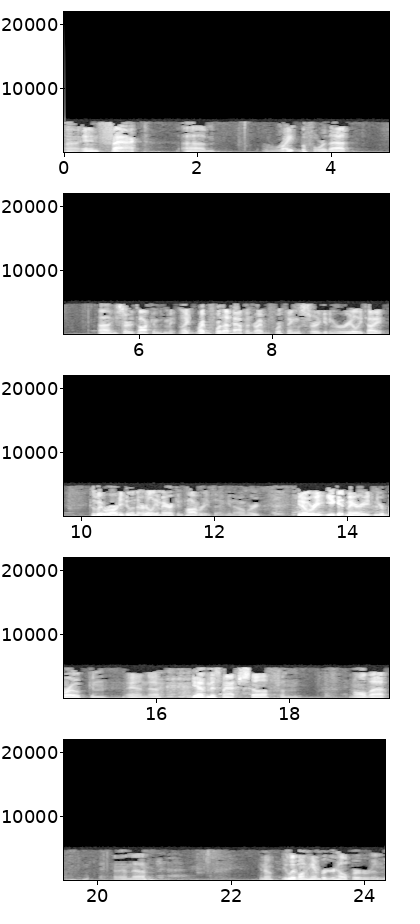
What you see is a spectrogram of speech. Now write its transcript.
Uh, and in fact, um, right before that, uh, he started talking to me like right before that happened, right before things started getting really tight, because we were already doing the early American poverty thing, you know, where you know where you get married and you're broke and and uh, you have mismatched stuff and and all that, and uh, you know you live on hamburger helper and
